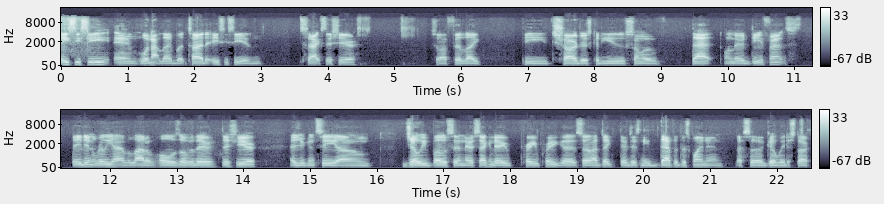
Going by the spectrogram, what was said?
ACC and well, not led, but tied the ACC in sacks this year. So I feel like the Chargers could use some of that on their defense. They didn't really have a lot of holes over there this year, as you can see. Um, Joey Bosa and their secondary pretty pretty good. So I think they just need depth at this point, and that's a good way to start.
